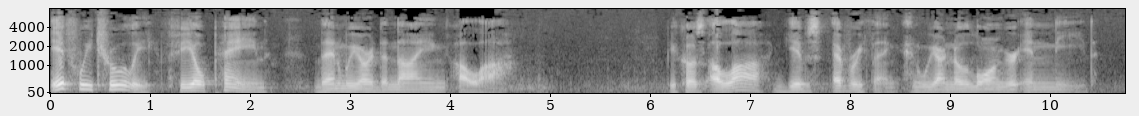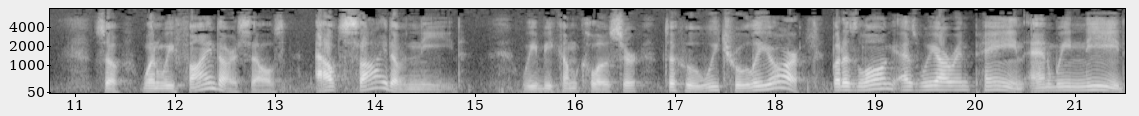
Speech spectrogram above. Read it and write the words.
If we truly feel pain, then we are denying Allah. Because Allah gives everything and we are no longer in need. So when we find ourselves outside of need, we become closer to who we truly are. But as long as we are in pain and we need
